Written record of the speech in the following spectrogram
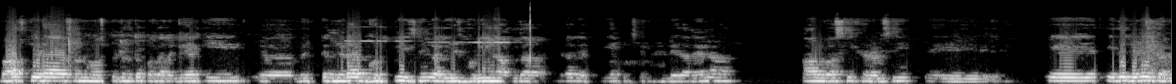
ਬਾਅਦ ਜਿਹੜਾ ਸਾਨੂੰ ਹਸਪੀਟਲ ਤੋਂ ਪਤਾ ਲੱਗਿਆ ਕਿ ਵਿਕਟਿਮ ਜਿਹੜਾ ਗੁਰਪ੍ਰੀਤ ਸਿੰਘ ਅਲੀਸ ਗੁਰੀ ਨਾਮ ਦਾ ਜਿਹੜਾ ਵਿਅਕਤੀ ਹੈ, ਪਿੱਛੇ ਬਠਿੰਡੇ ਦਾ ਰਹਿਣ ਵਾਲਾ ਹਾਲ ਵਾਸੀ ਖਰੜ ਸੀ ਤੇ ਇਹ ਇਹਦੇ ਜਿਹੜੇ ਗਨ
